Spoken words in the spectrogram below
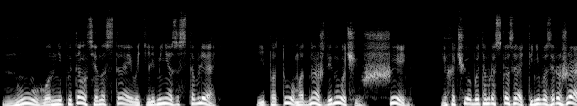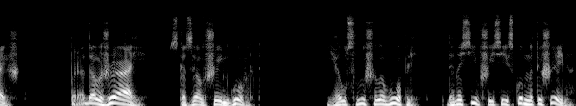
Ну, он не пытался настаивать или меня заставлять. И потом, однажды ночью, Шейн, я хочу об этом рассказать, ты не возражаешь? «Продолжай», — сказал Шейн Говард. Я услышала вопли, доносившиеся из комнаты Шейна,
